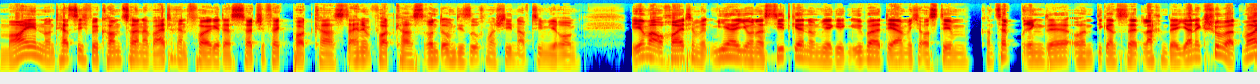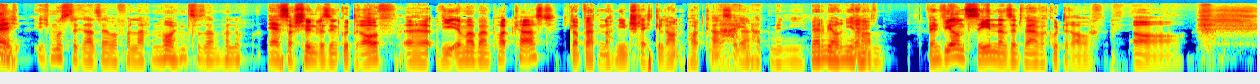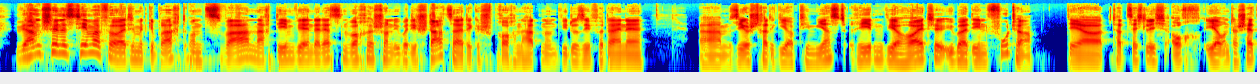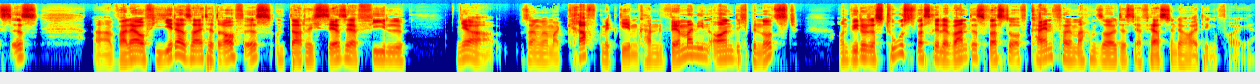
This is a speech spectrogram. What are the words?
Moin und herzlich willkommen zu einer weiteren Folge des Search Effect Podcast, einem Podcast rund um die Suchmaschinenoptimierung. Wie immer auch heute mit mir, Jonas Dietgen, und mir gegenüber, der mich aus dem Konzept bringende und die ganze Zeit lachende Yannick Schubert. Moin. Ich, ich musste gerade selber verlachen. Moin zusammen, hallo. Ja, ist doch schön, wir sind gut drauf, äh, wie immer beim Podcast. Ich glaube, wir hatten noch nie einen schlecht gelaunten Podcast, Nein, oder? hatten wir nie. Werden wir auch nie Wenn- haben. Wenn wir uns sehen, dann sind wir einfach gut drauf. Oh. Wir haben ein schönes Thema für heute mitgebracht und zwar, nachdem wir in der letzten Woche schon über die Startseite gesprochen hatten und wie du sie für deine ähm, SEO-Strategie optimierst, reden wir heute über den Footer, der tatsächlich auch eher unterschätzt ist, äh, weil er auf jeder Seite drauf ist und dadurch sehr, sehr viel, ja, sagen wir mal, Kraft mitgeben kann, wenn man ihn ordentlich benutzt. Und wie du das tust, was relevant ist, was du auf keinen Fall machen solltest, erfährst du in der heutigen Folge.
